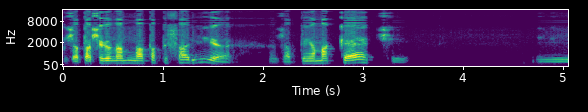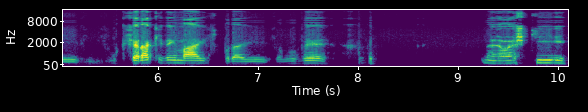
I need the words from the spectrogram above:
já está chegando na, na tapeçaria, já tem a maquete. E o que será que vem mais por aí? Vamos ver. Né? Eu acho que,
